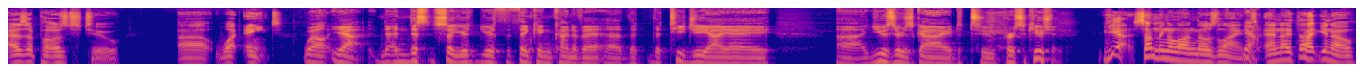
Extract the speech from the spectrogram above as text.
as opposed to uh, what ain't. Well, yeah, and this so you're you're thinking kind of a, a the the TGIA uh, user's guide to persecution. Yeah, something along those lines. Yeah. And I thought, you know,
